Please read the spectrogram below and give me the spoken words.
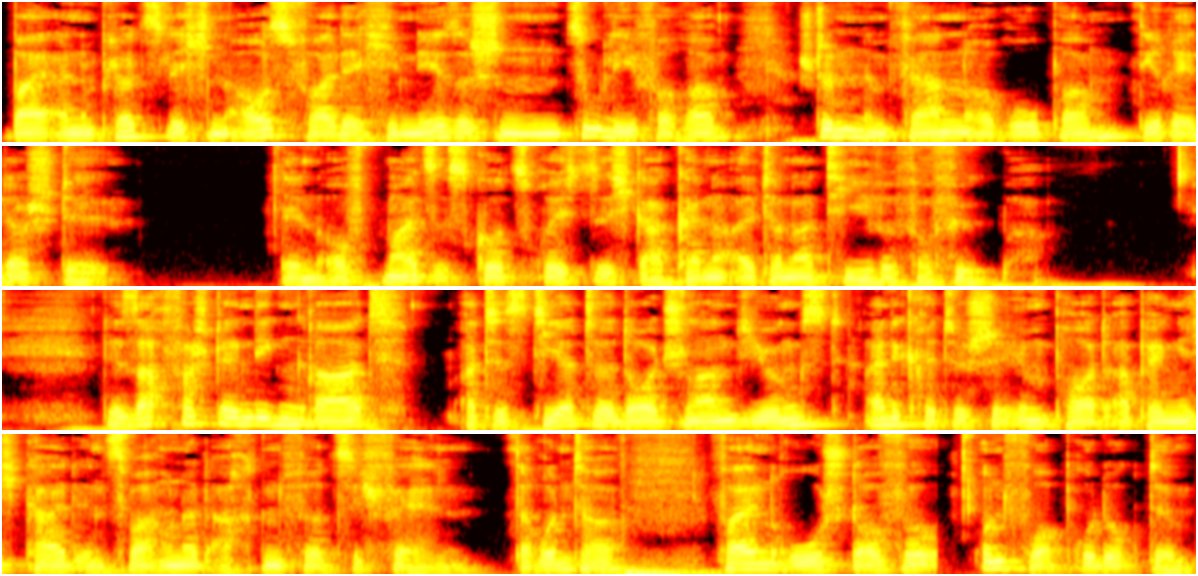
Bei einem plötzlichen Ausfall der chinesischen Zulieferer stünden im fernen Europa die Räder still. Denn oftmals ist kurzfristig gar keine Alternative verfügbar. Der Sachverständigenrat attestierte Deutschland jüngst eine kritische Importabhängigkeit in 248 Fällen. Darunter fallen Rohstoffe und Vorprodukte,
